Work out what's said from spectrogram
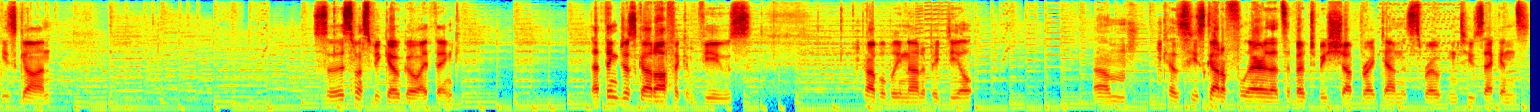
he's gone. So this must be Go-Go, I think. That thing just got off a Confuse. Probably not a big deal. Um, because he's got a flare that's about to be shoved right down his throat in two seconds.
